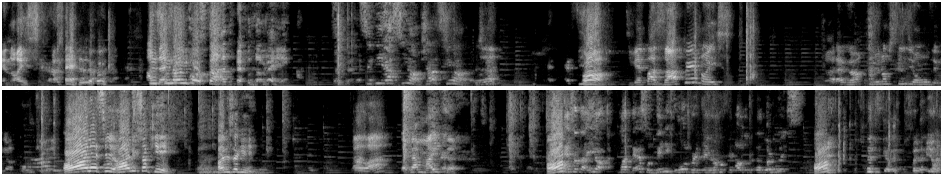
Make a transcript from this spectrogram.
é nóis. é louco. E Até se não encostar? Eu também. Se vier assim, ó, já assim, ó. Já é fixe. Ó, Se vier com a Zapper, é nóis. Caralho, ó, 1911 aqui, ó. Coach, velho. olha esse, olha isso aqui. Olha isso aqui. Olha lá, da Jamaica. Ó, Essa daí, ó, uma dessa, o Danny Glover ganhou no final do Predador 2. ó. Foi pior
